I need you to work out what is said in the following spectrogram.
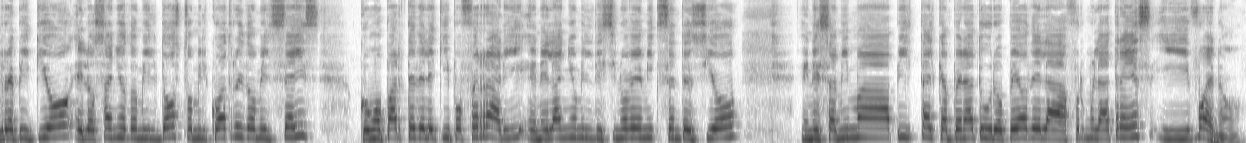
repitió en los años 2002, 2004 y 2006 como parte del equipo Ferrari. En el año 2019 Mick sentenció en esa misma pista el campeonato europeo de la Fórmula 3 y bueno.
